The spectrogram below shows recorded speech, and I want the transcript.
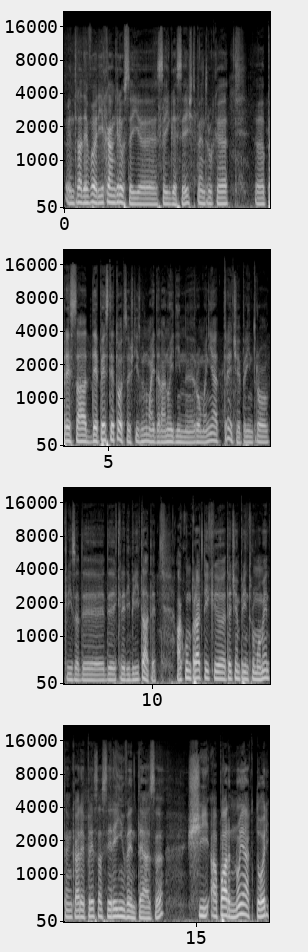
într-adevăr e cam greu să-i, să-i găsești pentru că Uh, presa de peste tot, să știți, nu numai de la noi din România, trece printr-o criză de, de credibilitate. Acum, practic, uh, trecem printr-un moment în care presa se reinventează și apar noi actori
